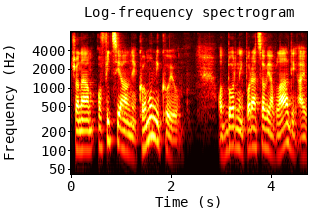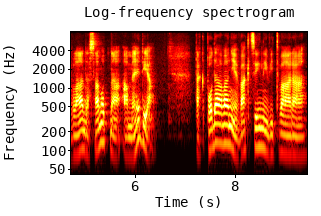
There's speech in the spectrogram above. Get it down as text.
čo nám oficiálne komunikujú odborní poradcovia vlády, aj vláda samotná a média, tak podávanie vakcíny vytvára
